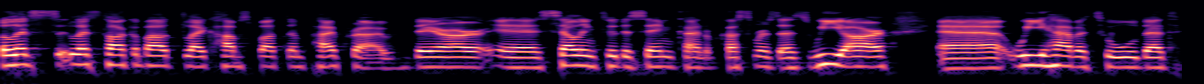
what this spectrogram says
But let's let's talk about like HubSpot and PipeDrive. They are uh, selling to the same kind of customers as we are. Uh, we have a tool that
